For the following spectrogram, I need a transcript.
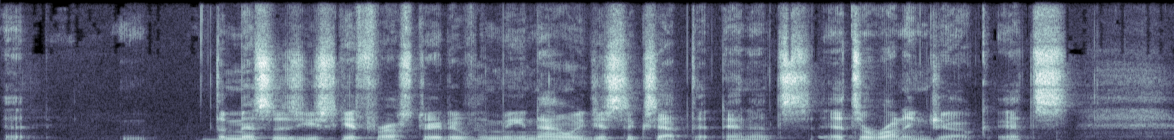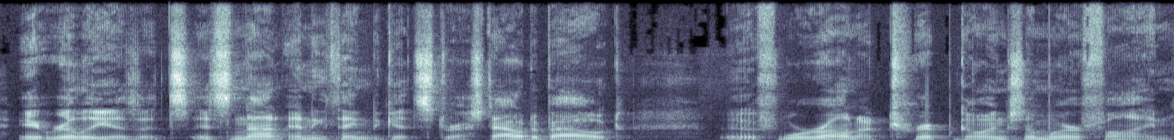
The misses used to get frustrated with me. Now we just accept it, and it's it's a running joke. It's it really is. It's it's not anything to get stressed out about. If we're on a trip going somewhere, fine.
